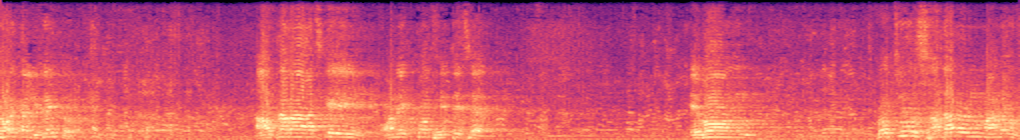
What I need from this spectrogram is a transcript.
ঝড়খালি, তাই তো? আপনারা আজকে অনেক পথ হেঁটেছেন এবং প্রচুর সাধারণ মানুষ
